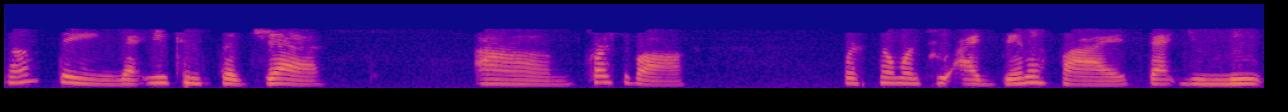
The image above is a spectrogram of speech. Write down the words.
something that you can suggest, um, first of all, for someone to identify that unique,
